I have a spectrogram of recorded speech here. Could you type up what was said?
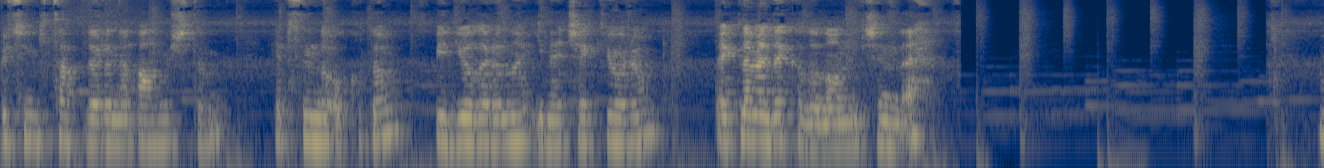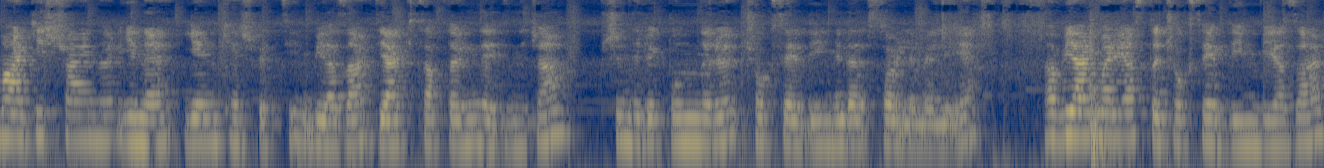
Bütün kitaplarını almıştım. Hepsini de okudum. Videolarını yine çekiyorum. Beklemede kalın onun içinde. Margie Schreiner yine yeni keşfettiğim bir yazar. Diğer kitaplarını da edineceğim. Şimdilik bunları çok sevdiğimi de söylemeliyim. Javier Marias da çok sevdiğim bir yazar.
